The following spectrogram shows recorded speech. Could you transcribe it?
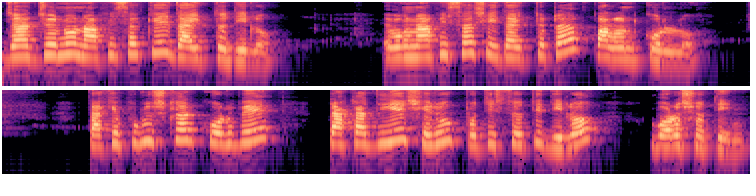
যার জন্য নাফিসাকে দায়িত্ব দিল এবং নাফিসা সেই দায়িত্বটা পালন করল। তাকে পুরস্কার করবে, টাকা দিয়ে সেরূপ প্রতিশ্রুতি দিল বড় সতীন।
